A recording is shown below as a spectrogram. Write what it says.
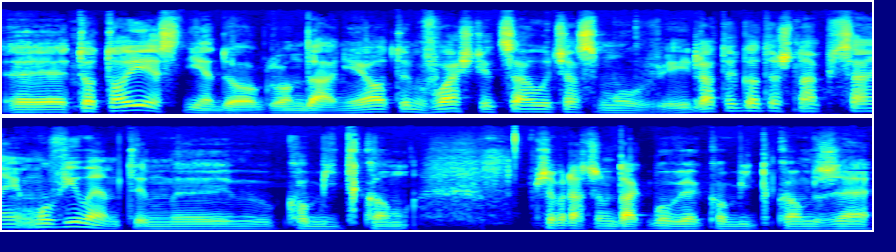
E, to to jest nie do oglądania. Ja o tym właśnie cały czas mówię. I dlatego też napisałem, mówiłem tym y, kobitkom, przepraszam, tak mówię kobitkom, że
